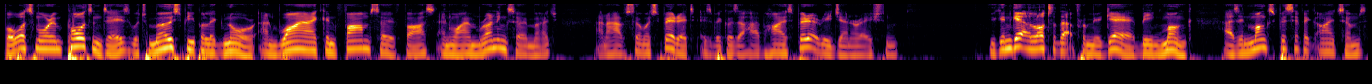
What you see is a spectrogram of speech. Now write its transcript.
But what's more important is, which most people ignore, and why I can farm so fast and why I'm running so much and I have so much spirit is because I have high spirit regeneration. You can get a lot of that from your gear, being monk, as in monk specific items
